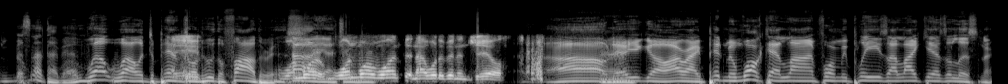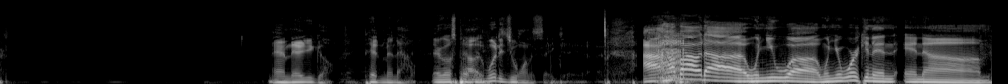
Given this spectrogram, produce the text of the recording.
bad. That's not that bad. Well, well, it depends Hey. on who the father is. One more, yeah, one more month, and I would have been in jail. Oh, there you go. All right, Pittman, walk that line for me, please. I like you as a listener. And there you go. Pittman out. There goes Uh, what did you want to say, Jay? Uh, how about uh, when you uh, when you're working in in um,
